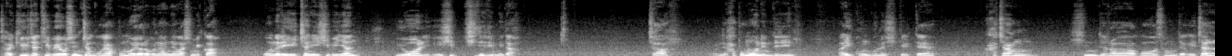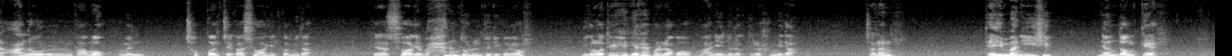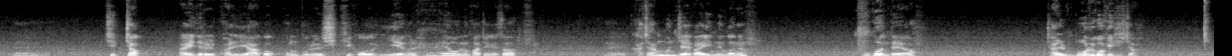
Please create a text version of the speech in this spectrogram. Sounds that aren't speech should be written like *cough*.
잘 키우자 TV에 오신 전국의 학부모 여러분 안녕하십니까? 오늘이 2022년 6월 27일입니다. 자, 학부모님들이 아이 공부를 시킬 때 가장 힘들어하고 성적이 잘 안 오르는 과목 하면 첫 번째가 수학일 겁니다. 그래서 수학에 많은 돈을 들이고요. 이걸 어떻게 해결해 보려고 많이 노력들을 합니다. 저는 대입만 20년 넘게 에, 직접 아이들을 관리하고 공부를 시키고 이행을 해오는 과정에서 에, 가장 문제가 있는 거는 국어인데요. 잘 모르고 계시죠?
